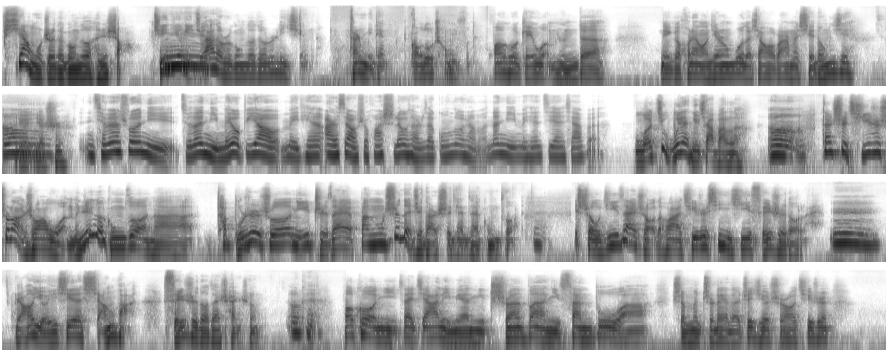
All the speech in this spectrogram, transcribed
项目制的工作很少。基金经理绝大多数工作都是例行的，但是每天高度重复的，包括给我们的那个互联网金融部的小伙伴们写东西，也也是。你前面说你觉得你没有必要每天二十四小时花十六个小时在工作上嘛？那你每天几点下班？我就五点就下班了。嗯。但是其实说老实话，我们这个工作呢，它不是说你只在办公室的这段时间在工作。对。手机在手的话，其实信息随时都来，嗯，然后有一些想法随时都在产生，OK，包括你在家里面，你吃完饭你散步啊什么之类的，这些时候其实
